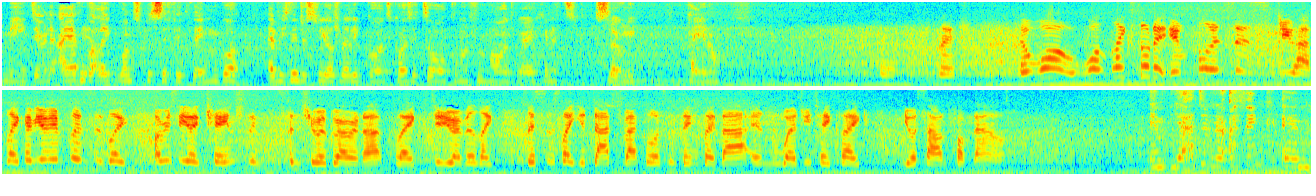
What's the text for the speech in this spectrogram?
me doing it. I haven't got like one specific thing, but everything just feels really good because it's all coming from hard work and it's slowly paying off. Yeah. Nice. So what what like sort of influences do you have? Like have your influences like obviously like changed since, since you were growing up? Like did you ever like listen to like your dad's records and things like that? And where do you take like your sound from now? Um, yeah, I don't know. I think um,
